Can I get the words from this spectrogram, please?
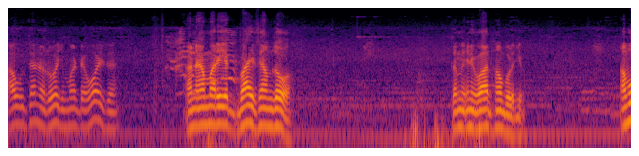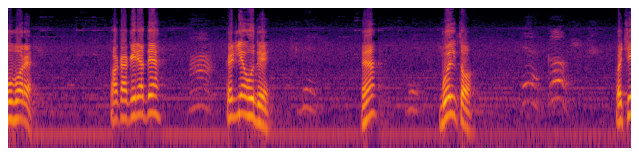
આવું છે ને રોજ માટે હોય છે. અને અમારી એક ભાઈ છે, આમ જુઓ તમે એની વાત સાંભળજો. આમ ઊભો રે પાકા કર્યા તે? કેટલે સુધી? હે? બોલ તો પછી?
